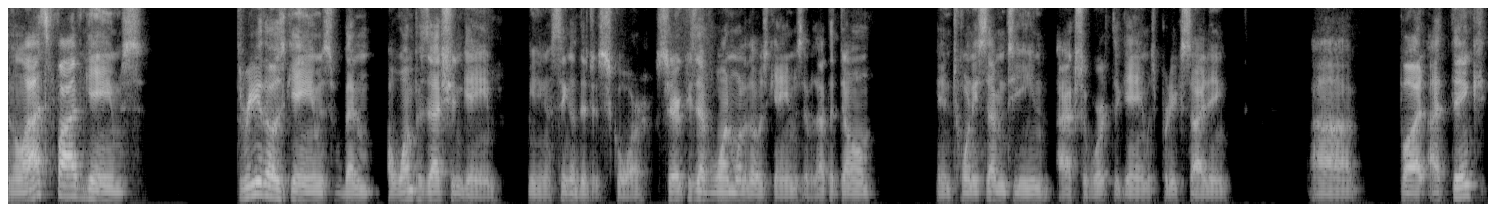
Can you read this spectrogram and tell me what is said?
In the last five games, three of those games have been a one possession game meaning a single digit score. Syracuse have won one of those games. It was at the Dome in 2017. I actually worked the game. It was pretty exciting. Uh, but I think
